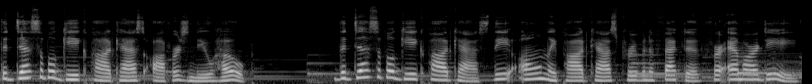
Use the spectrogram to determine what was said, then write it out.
The Decibel Geek podcast offers new hope. The Decibel Geek podcast, the only podcast proven effective for MRD.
